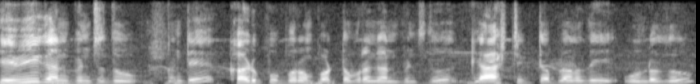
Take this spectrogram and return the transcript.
హెవీగా అనిపించదు. అంటే కడుపు ఉబ్బరం పొట్టబురంగా అనిపించదు. గ్యాస్ట్రిక్ టబ్లు అనేది ఉండదు.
